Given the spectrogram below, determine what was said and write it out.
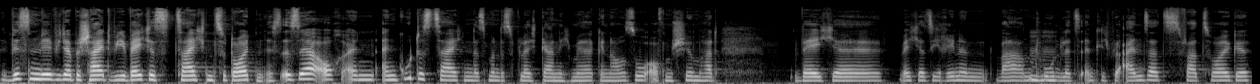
wissen wir wieder Bescheid, wie welches Zeichen zu deuten ist. Ist ja auch ein, ein gutes Zeichen, dass man das vielleicht gar nicht mehr genau so auf dem Schirm hat, welche, welcher Sirenenwarnton mhm. letztendlich für Einsatzfahrzeuge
